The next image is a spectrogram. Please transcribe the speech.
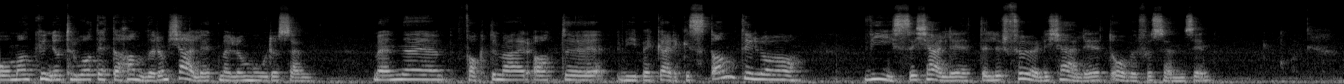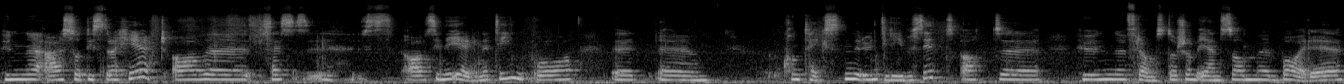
Og man kunne jo tro at dette handler om kjærlighet mellom mor og sønn. Men eh, faktum er at eh, Vibeke er ikke i stand til å vise kjærlighet eller føle kjærlighet overfor sønnen sin. Hun er så distrahert av, eh, av sine egne ting og eh, eh, konteksten rundt livet sitt at hun framstår som en som bare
